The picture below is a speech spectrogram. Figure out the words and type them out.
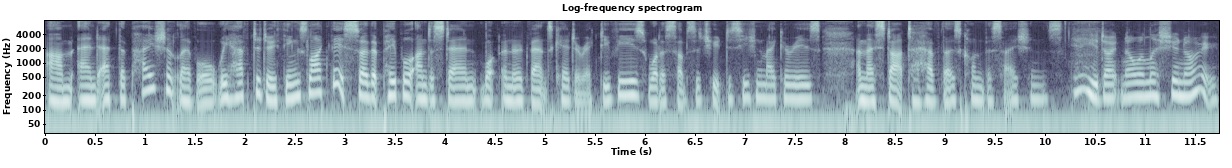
Um, and at the patient level, we have to do things like this so that people understand what an advanced care directive is, what a substitute decision maker is, and they start to have those conversations. Yeah, you don't know unless you know.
